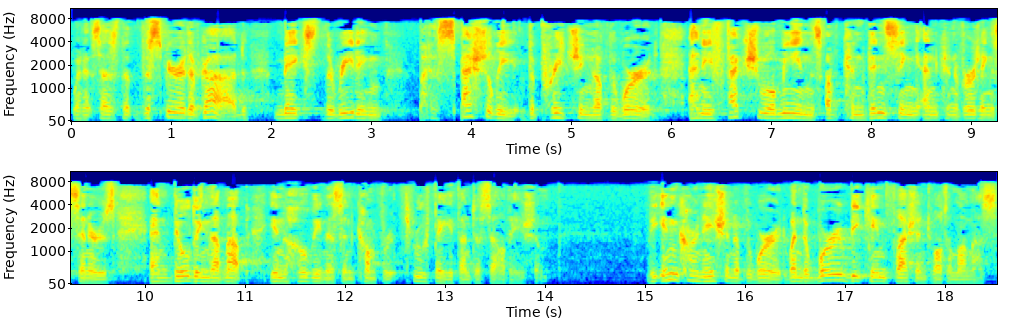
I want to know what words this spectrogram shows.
when it says that the Spirit of God makes the reading, but especially the preaching of the Word, an effectual means of convincing and converting sinners and building them up in holiness and comfort through faith unto salvation. The incarnation of the Word, when the Word became flesh and dwelt among us,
